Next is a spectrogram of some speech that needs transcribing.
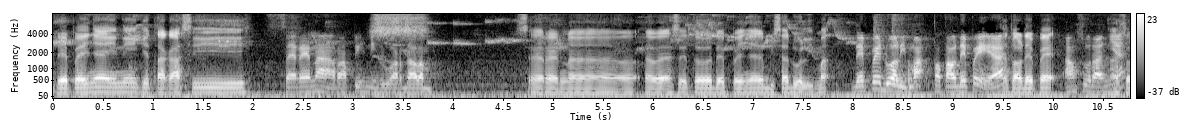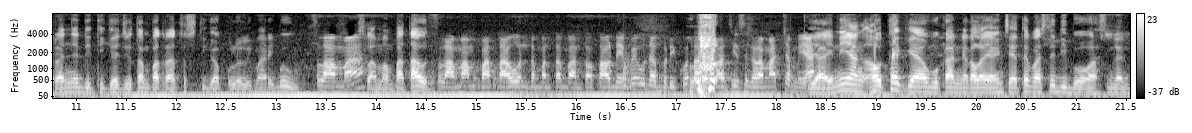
DP-nya ini kita kasih Serena rapih nih luar dalam. Serena LS itu DP-nya bisa 25. DP 25 total DP ya. Total DP. Angsurannya Angsurannya di 3.435.000 selama selama 4 tahun. selama 4 tahun teman-teman. Total DP udah berikut asuransi segala macam ya. Ya, ini yang outtake ya, bukannya kalau yang CT pasti di bawah 90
